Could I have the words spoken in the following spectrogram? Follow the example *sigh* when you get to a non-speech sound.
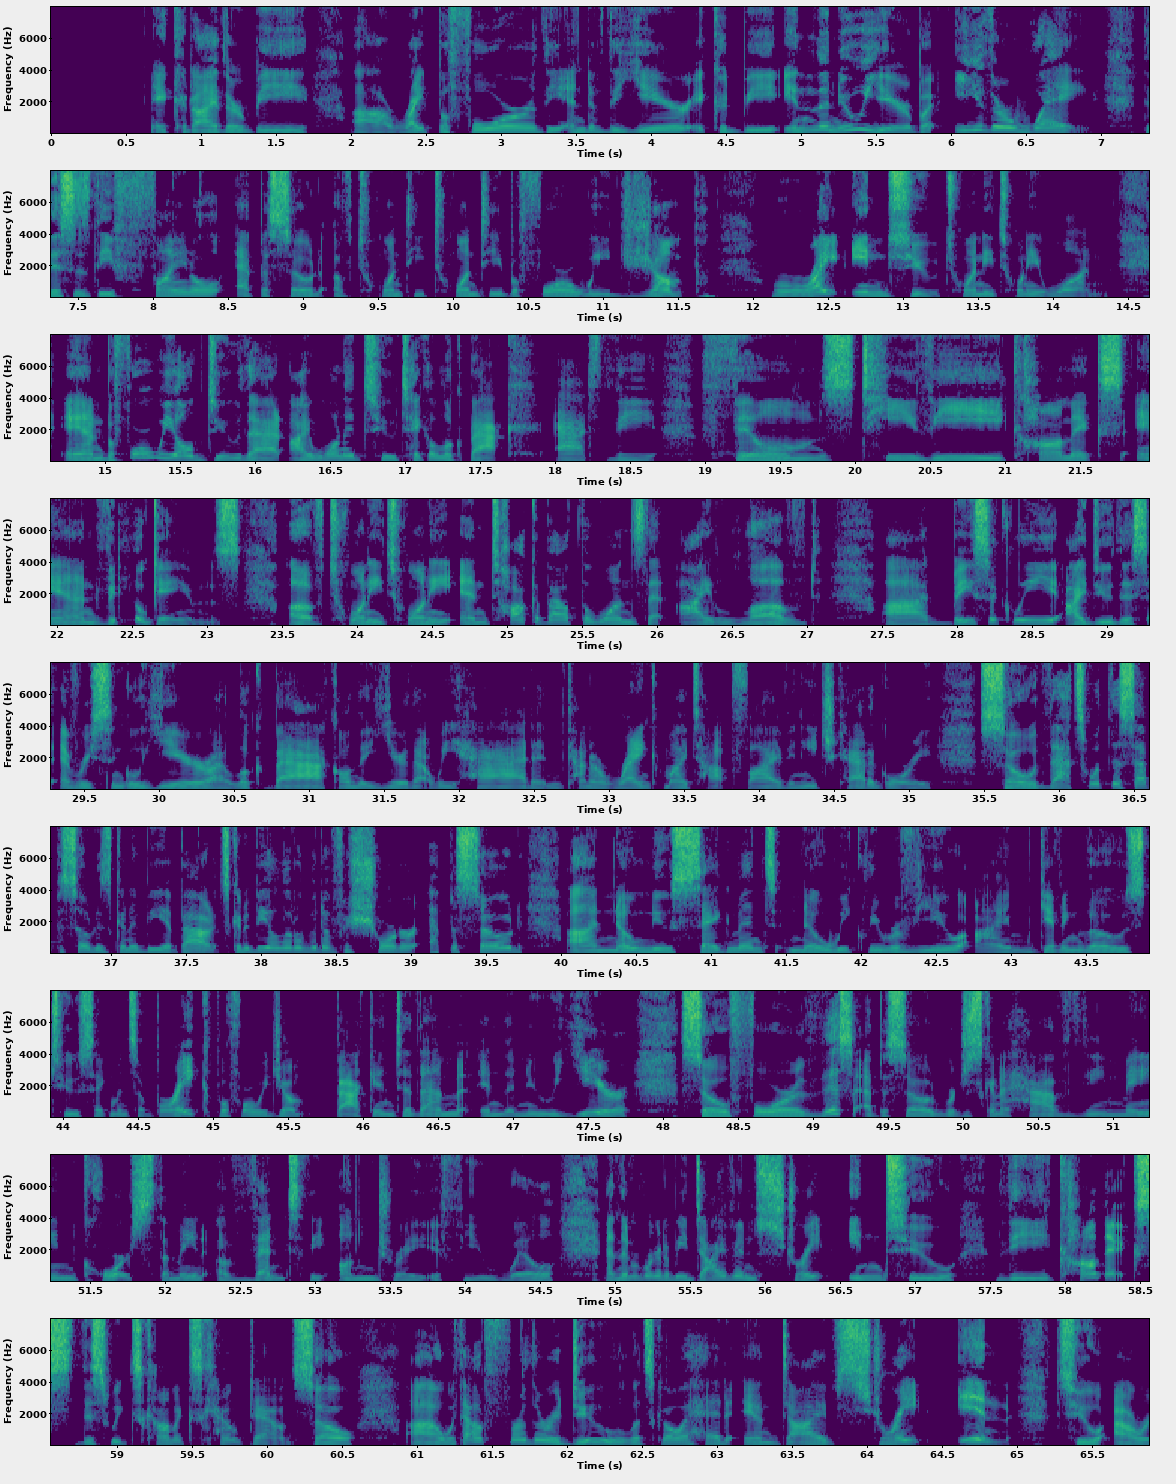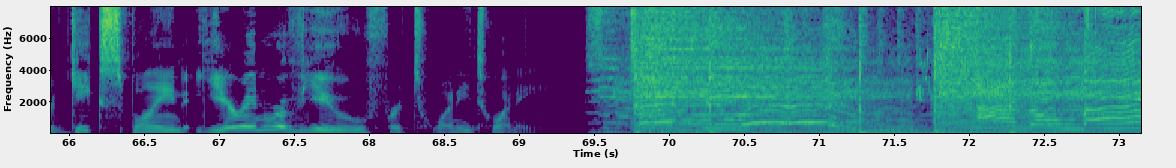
it could either be uh, right before the end of the year, it could be in the new year, but either way, this is the final episode of 2020 before we jump right into 2021. And before we all do that, I wanted to take a look back at the films, TV, comics, and video games of 2020 and talk about the ones that I loved. Uh, basically, I do this every single year. I look back on the year that we had and kind of rank my top five in each category. So that's what this episode is going to be about. It's going to be a little bit of a shorter episode, uh, no new segment, no week weekly review. I'm giving those two segments a break before we jump back into them in the new year. So for this episode, we're just going to have the main course, the main event, the entree, if you will, and then we're going to be diving straight into the comics, this week's comics countdown. So uh, without further ado, let's go ahead and dive straight in to our Geek Explained year in review for 2020. So don't mind.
